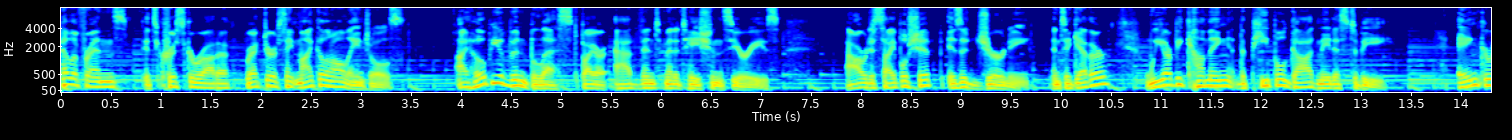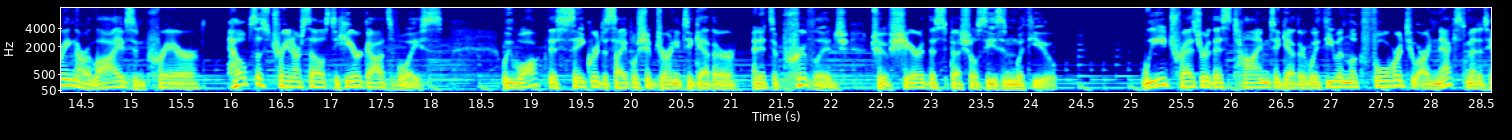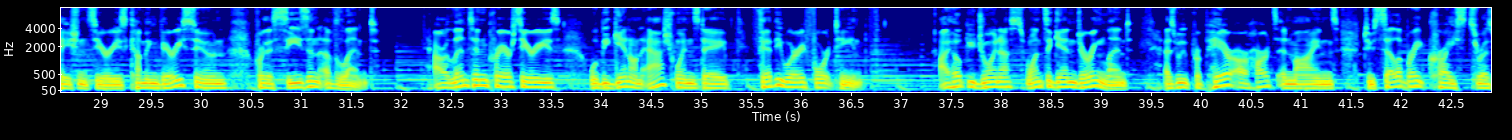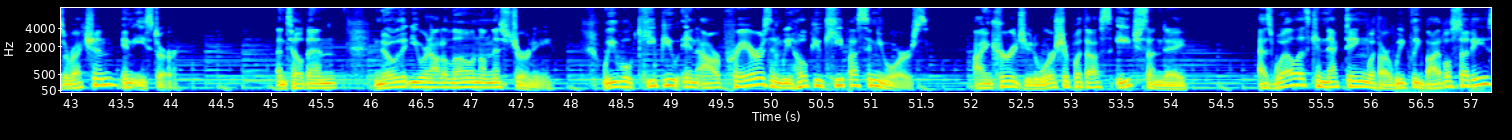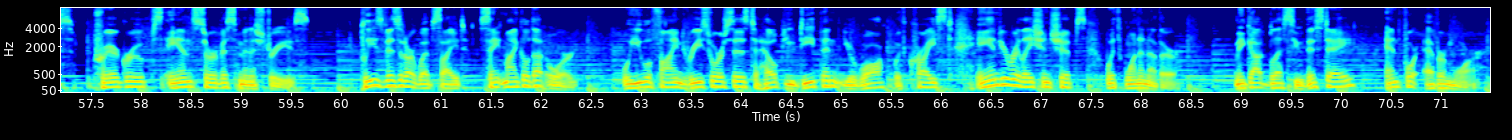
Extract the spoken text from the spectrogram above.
Hello, friends. It's Chris Girata, Rector of St. Michael and All Angels. I hope you have been blessed by our Advent meditation series. Our discipleship is a journey, and together we are becoming the people God made us to be. Anchoring our lives in prayer helps us train ourselves to hear God's voice. We walk this sacred discipleship journey together, and it's a privilege to have shared this special season with you. We treasure this time together with you and look forward to our next meditation series coming very soon for the season of Lent. Our Lenten prayer series will begin on Ash Wednesday, February 14th. I hope you join us once again during Lent as we prepare our hearts and minds to celebrate Christ's resurrection in Easter. Until then, know that you are not alone on this journey. We will keep you in our prayers and we hope you keep us in yours. I encourage you to worship with us each Sunday as well as connecting with our weekly Bible studies, prayer groups, and service ministries. Please visit our website, stmichael.org, where you will find resources to help you deepen your walk with Christ and your relationships with one another. May God bless you this day and forevermore.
